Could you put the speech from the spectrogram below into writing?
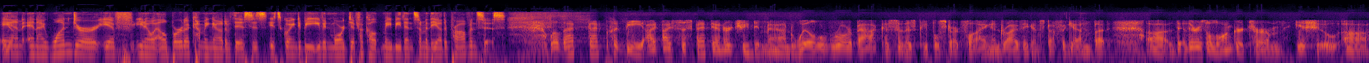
Yeah. and and I wonder if you know Alberta coming out of this is it's going to be even more difficult maybe than some of the other provinces. Well, that that could be. I, I suspect energy demand will roar back as soon as people start flying and driving and stuff again. But uh, th- there is a longer term issue. Uh,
